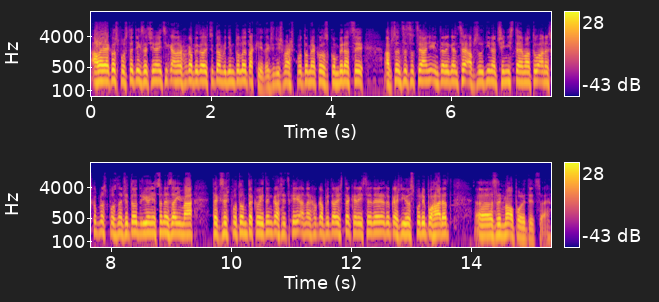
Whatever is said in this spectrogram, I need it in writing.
ale jako spousta těch začínajících anarchokapitalistů tam vidím tohle taky. Takže když máš potom jako kombinaci absence sociální inteligence, absolutní nadšení z tématu a neschopnost poznat, že toho druhého něco nezajímá, tak jsi potom takový ten klasický anarchokapitalista, který se jde do každé hospody pohádat uh, s lidma o politice.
